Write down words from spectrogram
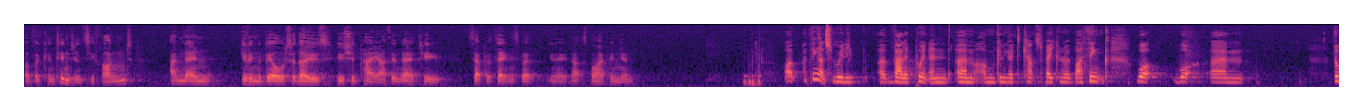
of a contingency fund, and then giving the bill to those who should pay. I think they're two separate things, but you know, that's my opinion. I, I think that's a really a valid point, and um, I'm going to go to Councillor Baker, but I think what what um, the,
